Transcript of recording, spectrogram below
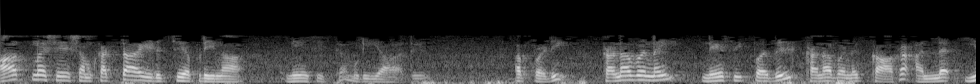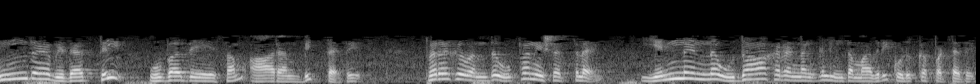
ஆத்மசேஷம் கட்டாயிடுச்சு அப்படின்னா நேசிக்க முடியாது. அப்படி கணவனை நேசிப்பது கணவனுக்காக அல்ல. இந்த விதத்தில் உபதேசம் ஆரம்பித்தது. பிறகு வந்து உபனிஷத்துல என்னென்ன உதாகரணங்கள் இந்த மாதிரி கொடுக்கப்பட்டது?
